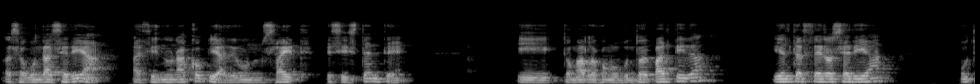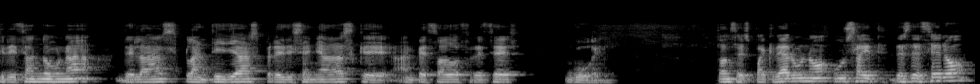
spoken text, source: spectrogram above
la segunda sería haciendo una copia de un site existente y tomarlo como punto de partida. Y el tercero sería utilizando una de las plantillas prediseñadas que ha empezado a ofrecer Google. Entonces, para crear uno, un site desde cero,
